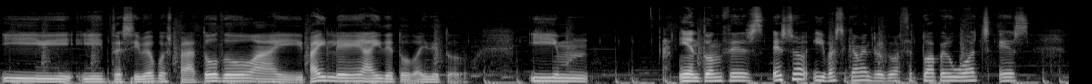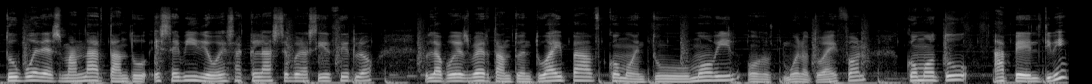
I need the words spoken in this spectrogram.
Y, te sirve pues para todo, hay baile, hay de todo, hay de todo. Y y entonces eso y básicamente lo que va a hacer tu Apple Watch es tú puedes mandar tanto ese vídeo esa clase por así decirlo, la puedes ver tanto en tu iPad como en tu móvil o bueno tu iPhone como tu Apple TV.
